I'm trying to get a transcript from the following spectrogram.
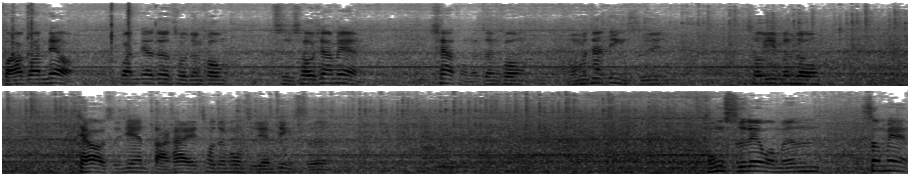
阀关掉，关掉这个抽真空，只抽下面下筒的真空。我们再定时抽一分钟，调好时间，打开抽真空时间定时。同时呢，我们上面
